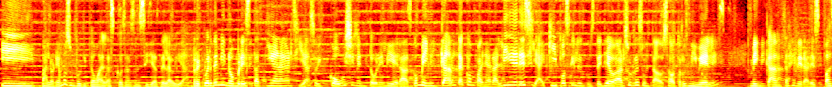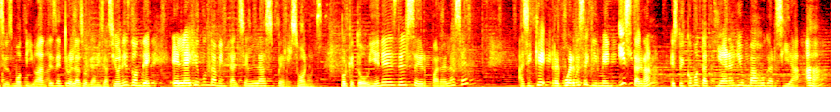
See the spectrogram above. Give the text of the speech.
y valoremos un poquito más las cosas sencillas de la vida. Recuerde, mi nombre es Tatiana García, soy coach y mentor en liderazgo. Me encanta acompañar a líderes y a equipos que les guste llevar sus resultados a otros niveles. Me encanta generar espacios motivantes dentro de las organizaciones donde el eje fundamental sean las personas, porque todo viene desde el ser para el hacer. Así que recuerde seguirme en Instagram, estoy como Tatiana-García A.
